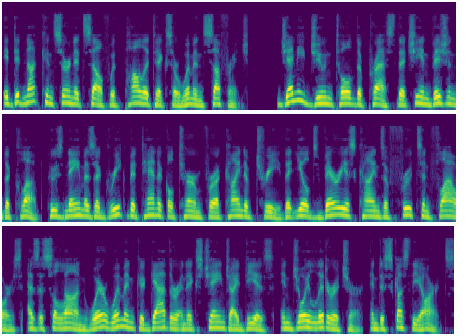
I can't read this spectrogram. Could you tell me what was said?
It did not concern itself with politics or women's suffrage. Jennie June told the press that she envisioned the club, whose name is a Greek botanical term for a kind of tree that yields various kinds of fruits and flowers as a salon where women could gather and exchange ideas, enjoy literature, and discuss the arts.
